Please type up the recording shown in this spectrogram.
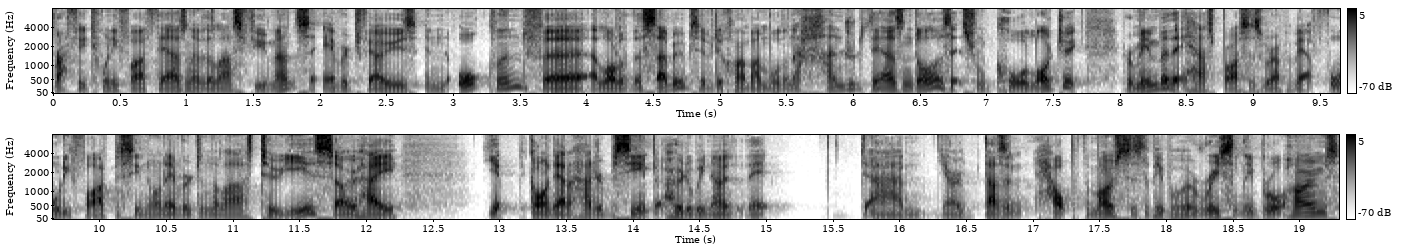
roughly 25,000 over the last few months. So average values in Auckland for a lot of the suburbs have declined by more than $100,000. That's from CoreLogic. Remember that house prices were up about 45% on average in the last two years. So, hey, yep, gone down 100%, but who do we know that that um, you know, doesn't help the most is the people who have recently brought homes.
